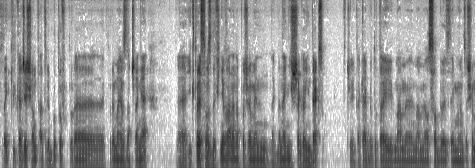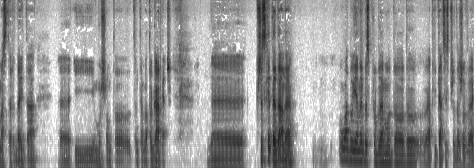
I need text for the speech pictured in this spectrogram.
tutaj kilkadziesiąt atrybutów, które, które mają znaczenie i które są zdefiniowane na poziomie jakby najniższego indeksu. Czyli tak jakby tutaj mamy, mamy osoby zajmujące się master data i muszą to, ten temat ogarniać. Wszystkie te dane ładujemy bez problemu do, do aplikacji sprzedażowej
